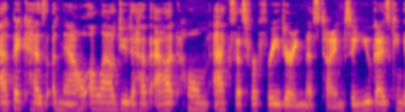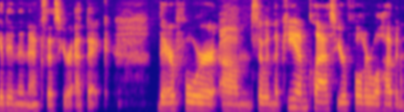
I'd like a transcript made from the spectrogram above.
Epic has now allowed you to have at home access for free during this time. So you guys can get in and access your Epic. Therefore, um, so in the PM class, your folder will have an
